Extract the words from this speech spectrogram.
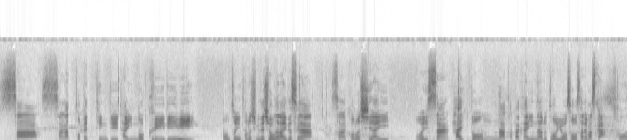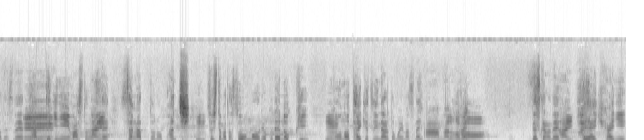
さあサガット・ペッティンディ対ノックイ・ディーウィー。本当に楽しみでしょうがないですがさあこの試合大石さん、はい。どんな戦いになると予想されますか？そうですね、えー端的に言いますとですね、はい。サガットのパンチ、うん。そしてまた総合力でノックイ、うん。この対決になると思いますね。ああなるほど、はですからね、はい。早い機会に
